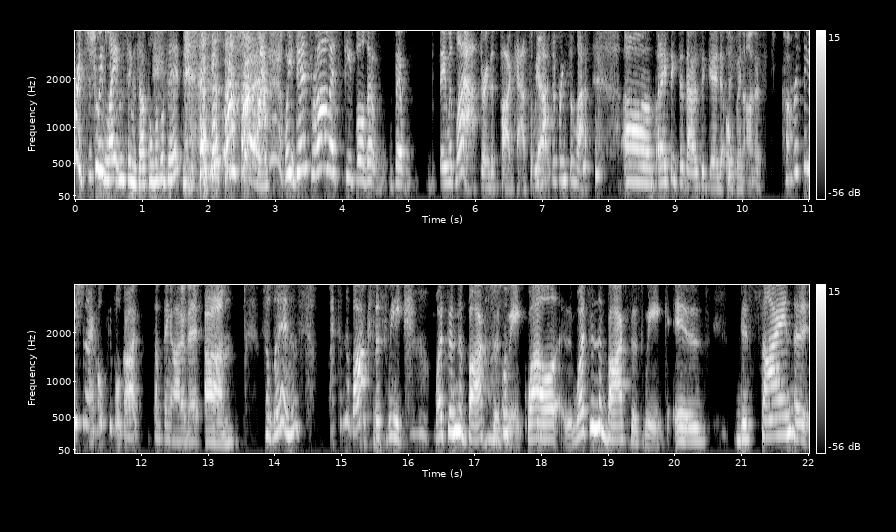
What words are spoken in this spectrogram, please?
All right, so should we lighten things up a little bit? we should. we did promise people that that they would laugh during this podcast, so we have to bring some laughs. Um, but I think that that was a good, open, honest conversation. I hope people got something out of it. Um, so, Linz, what's in the box this week? What's in the box this week? Well, what's in the box this week is this sign that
